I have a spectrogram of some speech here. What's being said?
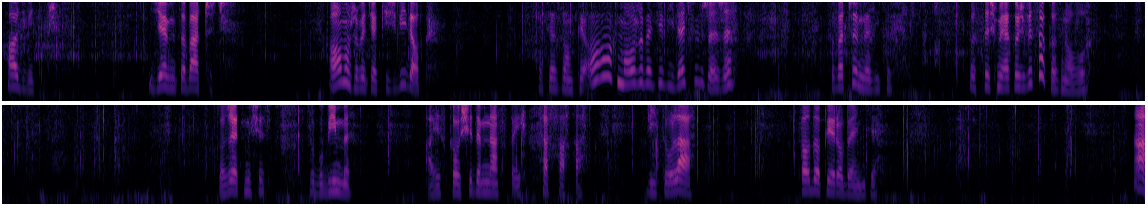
Chodź Wituś. Idziemy zobaczyć. O, może będzie jakiś widok. Chociaż wątpię. Och, może będzie widać wybrzeże. Zobaczymy, Wituś. Bo jesteśmy jakoś wysoko znowu. Gorzej jak my się zgubimy. A jest koło 17. Ha, ha, ha. Witula. To dopiero będzie. A,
